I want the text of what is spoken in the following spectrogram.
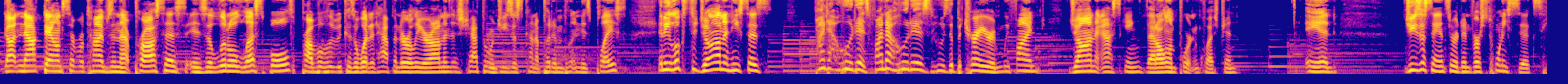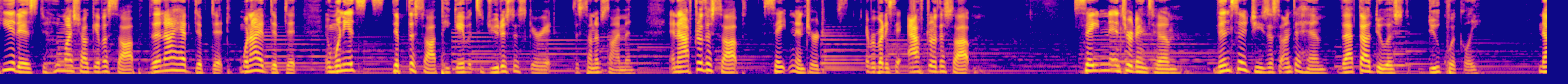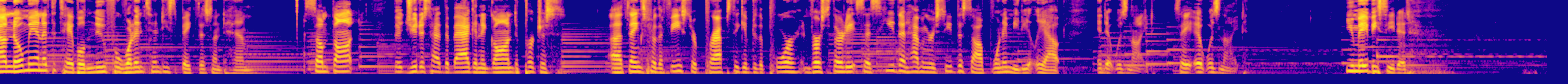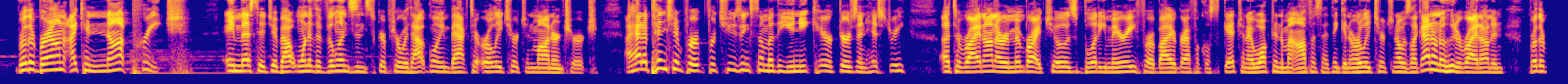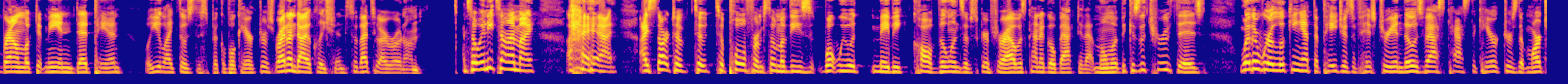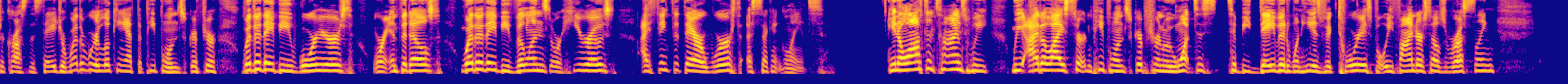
got knocked down several times in that process, is a little less bold, probably because of what had happened earlier on in this chapter when Jesus kind of put him in his place. And he looks to John and he says, Find out who it is. Find out who it is who's the betrayer. And we find John asking that all important question. And Jesus answered in verse 26, He it is to whom I shall give a sop. Then I have dipped it, when I have dipped it. And when he had dipped the sop, he gave it to Judas Iscariot, the son of Simon. And after the sop, Satan entered. Everybody say, after the sop. Satan entered into him. Then said Jesus unto him, That thou doest, do quickly. Now no man at the table knew for what intent he spake this unto him. Some thought that Judas had the bag and had gone to purchase uh, things for the feast or perhaps to give to the poor. In verse 30, it says, He then, having received the sop, went immediately out, and it was night. Say, it was night. You may be seated. Brother Brown, I cannot preach a message about one of the villains in Scripture without going back to early church and modern church. I had a penchant for, for choosing some of the unique characters in history uh, to write on. I remember I chose Bloody Mary for a biographical sketch, and I walked into my office, I think in early church, and I was like, I don't know who to write on. And Brother Brown looked at me in deadpan. Well, you like those despicable characters. Write on Diocletian. So that's who I wrote on. And so anytime I, I, I start to, to, to pull from some of these, what we would maybe call villains of Scripture, I always kind of go back to that moment because the truth is, whether we're looking at the pages of history and those vast cast of characters that march across the stage, or whether we're looking at the people in Scripture, whether they be warriors or infidels, whether they be villains or heroes, I think that they are worth a second glance. You know, oftentimes we we idolize certain people in Scripture and we want to, to be David when he is victorious, but we find ourselves wrestling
